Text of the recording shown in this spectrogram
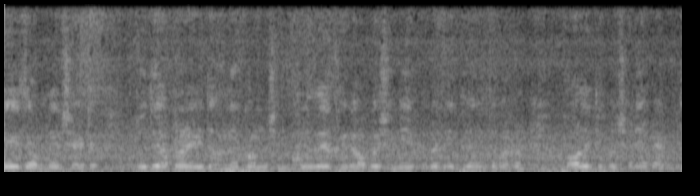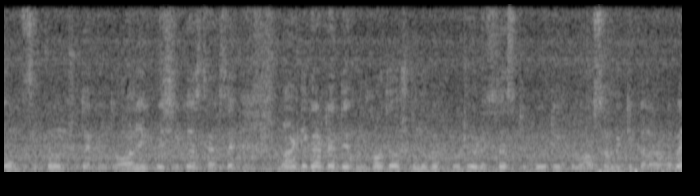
এই জামদের শাড়িটা। যদি আপনার এই ধরনের কম্বিনেশন ভালো লেগে থাকে, অবশ্যই নিয়ে ফেলবেন এই ধরে নিতে পারবেন। কোয়ালিটিফুল শাড়ি হবে একদম চিকন সুতা কিন্তু অনেক বেশি কাজ থাকছে। মাল্টি কালারটা দেখুন, কত সুন্দরভাবে ফুটে উঠেছে। জাস্ট বিউটিফুল অসম একটি কালার হবে।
